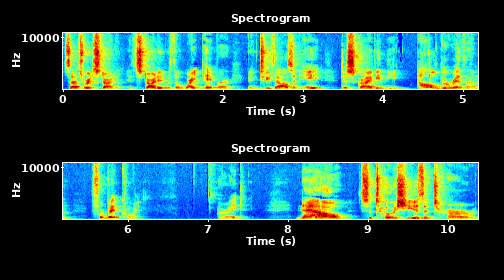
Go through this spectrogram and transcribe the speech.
So that's where it started. It started with a white paper in 2008 describing the algorithm for Bitcoin. All right? Now, Satoshi is a term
